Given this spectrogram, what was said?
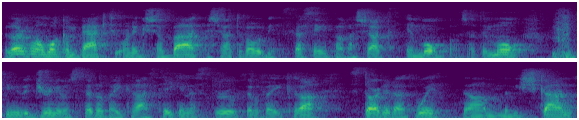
Hello everyone, welcome back to Oneg Shabbat. B'Shat Tova we'll be discussing Parashat Emor. Parashat Emor, we continue the journey which Sefer Vayikra has taken us through. Sefer Vayikra started us with um, the Mishkan,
